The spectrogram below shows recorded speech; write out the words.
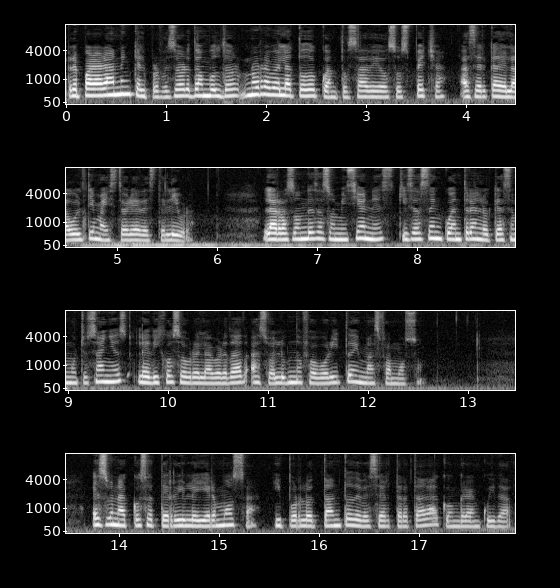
repararán en que el profesor Dumbledore no revela todo cuanto sabe o sospecha acerca de la última historia de este libro. La razón de esas omisiones quizás se encuentre en lo que hace muchos años le dijo sobre la verdad a su alumno favorito y más famoso. Es una cosa terrible y hermosa, y por lo tanto debe ser tratada con gran cuidado.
